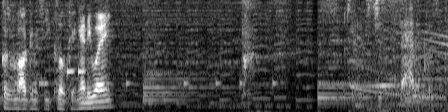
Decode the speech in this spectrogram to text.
Because we're not going to see cloaking anyway. Seriously, it's just sad at this point.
